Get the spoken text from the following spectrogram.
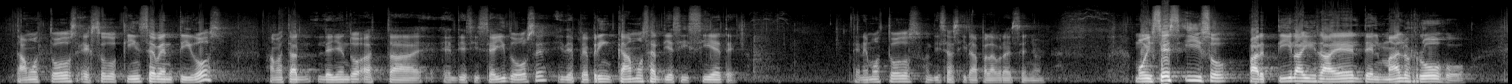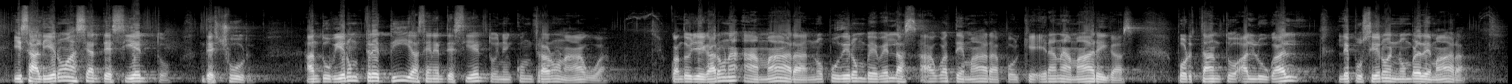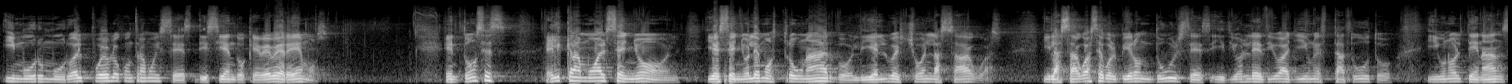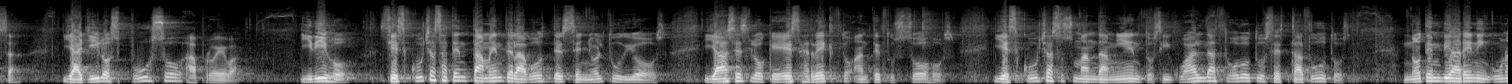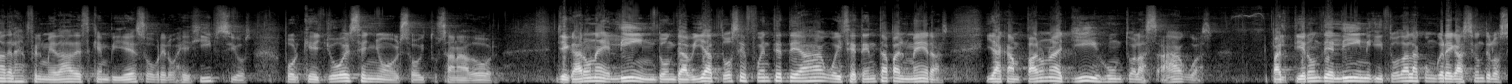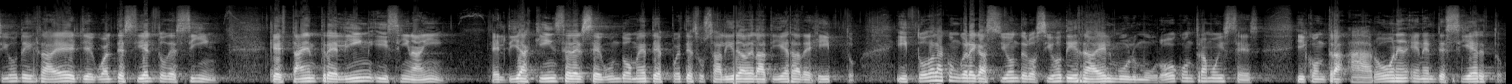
Estamos todos, Éxodo 15, 22. Vamos a estar leyendo hasta el 16 y 12 y después brincamos al 17. Tenemos todos, dice así la palabra del Señor. Moisés hizo partir a Israel del mar rojo y salieron hacia el desierto de Shur. Anduvieron tres días en el desierto y no encontraron agua. Cuando llegaron a Amara no pudieron beber las aguas de Mara porque eran amargas. Por tanto, al lugar le pusieron el nombre de Mara. Y murmuró el pueblo contra Moisés, diciendo que beberemos. Entonces él clamó al Señor, y el Señor le mostró un árbol, y él lo echó en las aguas. Y las aguas se volvieron dulces, y Dios le dio allí un estatuto y una ordenanza, y allí los puso a prueba. Y dijo, si escuchas atentamente la voz del Señor tu Dios, y haces lo que es recto ante tus ojos, y escuchas sus mandamientos, y guarda todos tus estatutos, no te enviaré ninguna de las enfermedades que envié sobre los egipcios, porque yo el Señor soy tu sanador. Llegaron a Elín, donde había doce fuentes de agua y setenta palmeras, y acamparon allí junto a las aguas. Partieron de Elín y toda la congregación de los hijos de Israel llegó al desierto de Sin, que está entre Elín y Sinaí, el día 15 del segundo mes después de su salida de la tierra de Egipto. Y toda la congregación de los hijos de Israel murmuró contra Moisés y contra Aarón en el desierto.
